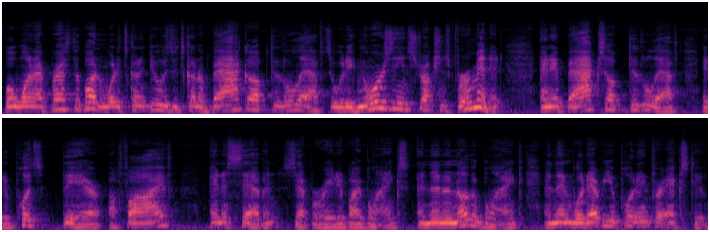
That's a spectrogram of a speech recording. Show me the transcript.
Well, when I press the button, what it's going to do is it's going to back up to the left. So it ignores the instructions for a minute and it backs up to the left and it puts there a 5 and a 7 separated by blanks and then another blank and then whatever you put in for x2.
